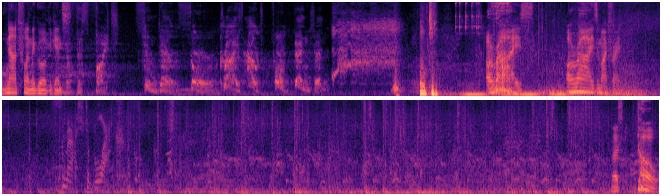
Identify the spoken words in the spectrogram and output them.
not fun to go up against. This fight. Sindel's soul cries out for vengeance. Arise. Arise, my friend. Smash to black. Let's go.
